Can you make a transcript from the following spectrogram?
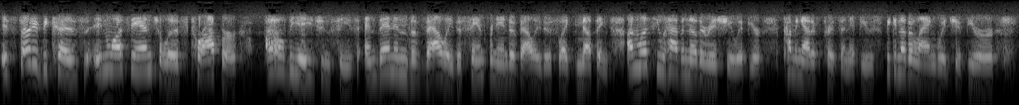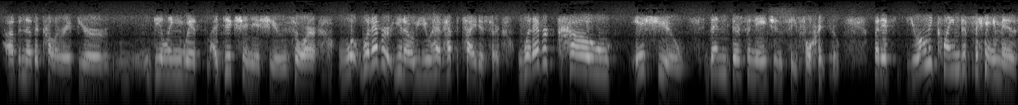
It started because in Los Angeles proper, all the agencies, and then in the valley, the San Fernando Valley, there's like nothing unless you have another issue. If you're coming out of prison, if you speak another language, if you're of another color, if you're dealing with addiction issues, or wh- whatever you know, you have hepatitis or whatever co issue, then there's an agency for you. But if your only claim to fame is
